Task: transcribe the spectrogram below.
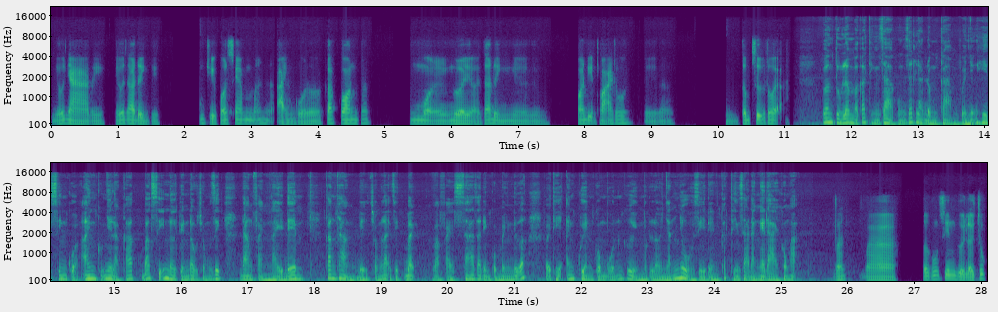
nhớ nhà thì nhớ gia đình thì cũng chỉ có xem ảnh của các con, các mọi người ở gia đình ờ, qua điện thoại thôi thì là tâm sự thôi ạ. Vâng, Tùng Lâm và các thính giả cũng rất là đồng cảm với những hy sinh của anh cũng như là các bác sĩ nơi tuyến đầu chống dịch đang phải ngày đêm căng thẳng để chống lại dịch bệnh và phải xa gia đình của mình nữa. Vậy thì anh Quyền có muốn gửi một lời nhắn nhủ gì đến các thính giả đang nghe đài không ạ? Vâng, và tôi cũng xin gửi lời chúc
